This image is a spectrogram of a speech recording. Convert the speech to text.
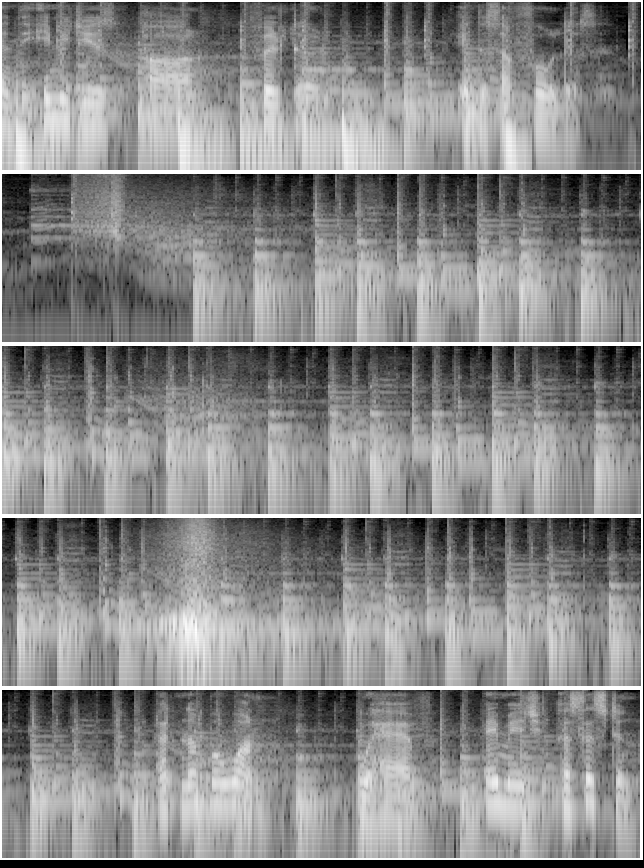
and the images are filtered in the subfolders. At number 1, we have Image Assistant,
